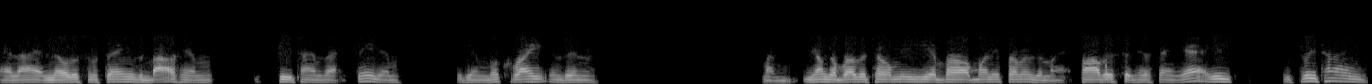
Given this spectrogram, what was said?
And I had noticed some things about him a few times I'd seen him. He didn't look right. And then my younger brother told me he had borrowed money from him. And my father sitting here saying, "Yeah, he, he three times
